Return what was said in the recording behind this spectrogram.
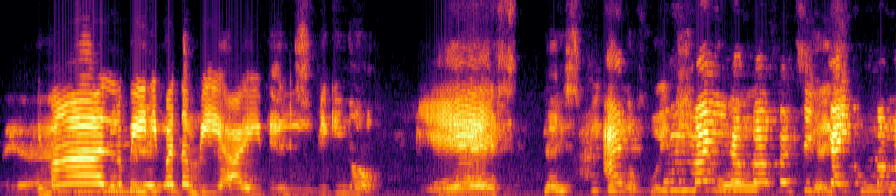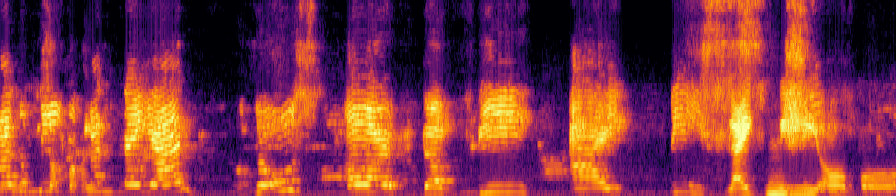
Ayan. Yung mga lumilipad ng. VIP. And speaking of, Yes. guys, speaking At of which, kung may napapansin guys, kayong mga kayo- na yan, those are the VIPs. Like me, opo.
